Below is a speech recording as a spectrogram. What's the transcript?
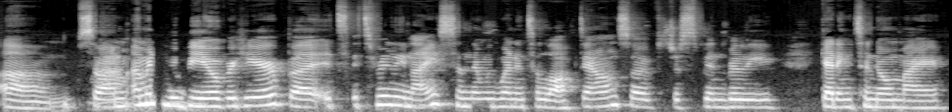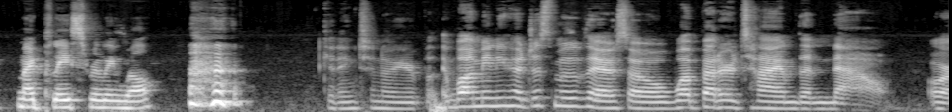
Um, so I'm I'm a newbie over here, but it's it's really nice. And then we went into lockdown, so I've just been really getting to know my my place really well. getting to know your well i mean you had just moved there so what better time than now? Or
